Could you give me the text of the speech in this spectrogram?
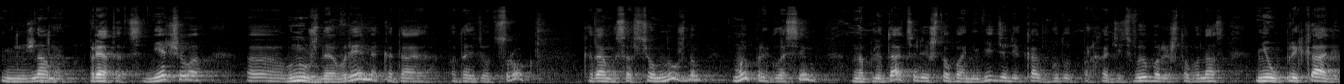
Нам прятать нечего – Э, в нужное время, когда подойдет срок, когда мы сочтем нужным, мы пригласим наблюдателей, чтобы они видели, как будут проходить выборы, чтобы нас не упрекали,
